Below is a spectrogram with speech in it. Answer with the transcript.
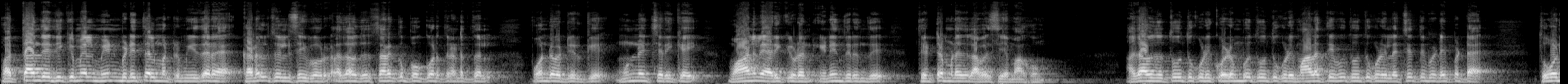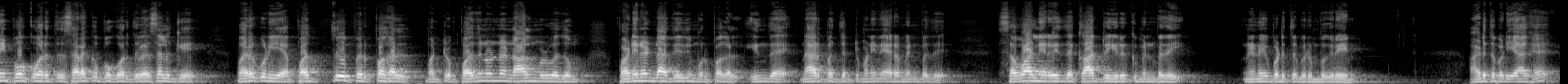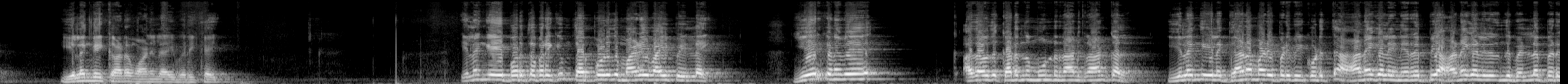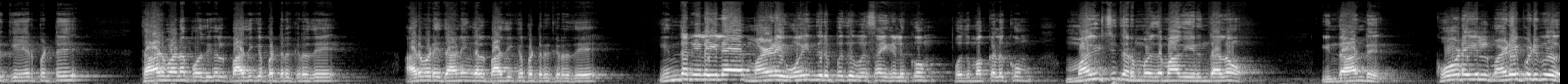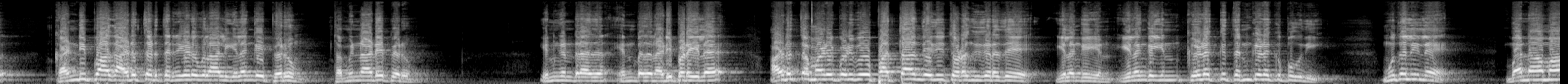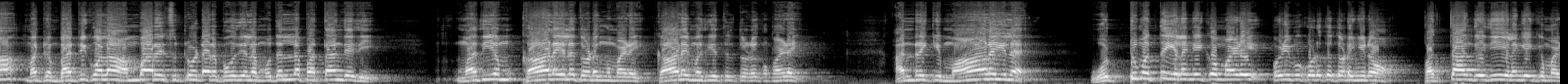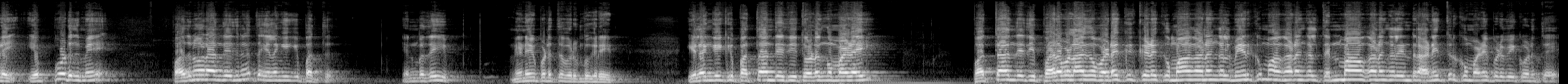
பத்தாம் தேதிக்கு மேல் மீன்பிடித்தல் மற்றும் இதர கடல் தொழில் செய்பவர்கள் அதாவது சரக்கு போக்குவரத்து நடத்தல் போன்றவற்றிற்கு முன்னெச்சரிக்கை வானிலை அறிக்கையுடன் இணைந்திருந்து திட்டமிடுதல் அவசியமாகும். அதாவது தூத்துக்குடி கொழும்பு தூத்துக்குடி மாலத்தீவு தூத்துக்குடி லட்சத்தீவு இடைப்பட்ட தோணி போக்குவரத்து சரக்கு போக்குவரத்து வெசலுக்கு வரக்கூடிய பத்து பிற்பகல் மற்றும் பதினொன்று நாள் முழுவதும் பனிரெண்டாம் தேதி முற்பகல் இந்த நாற்பத்தெட்டு மணி நேரம் என்பது சவால் நிறைந்த காற்று இருக்கும் என்பதை நினைவுபடுத்த விரும்புகிறேன். அடுத்தபடியாக இலங்கைக்கான வானிலை அறிக்கை. இலங்கையை பொறுத்த வரைக்கும் தற்பொழுது மழை வாய்ப்பு இல்லை. ஏற்கனவே அதாவது கடந்த மூன்று நான்கு நாட்கள் இலங்கையில் கனமழை பிடிப்பை கொடுத்த அணைகளை நிரப்பி அணைகளிலிருந்து வெள்ளப்பெருக்கு ஏற்பட்டு தாழ்வான பகுதிகள் பாதிக்கப்பட்டிருக்கிறது. அறுவடை தானியங்கள் பாதிக்கப்பட்டிருக்கிறது. இந்த நிலையில் மழை ஓய்ந்திருப்பது விவசாயிகளுக்கும் பொதுமக்களுக்கும் மகிழ்ச்சி தரும் விதமாக இருந்தாலும் இந்த ஆண்டு கோடையில் மழைப்பிடிப்பு கண்டிப்பாக அடுத்தடுத்த நிகழ்வுகளால் இலங்கை பெறும் தமிழ்நாடே பெறும் என்கின்ற என்பதன் அடிப்படையில் அடுத்த மழைப்பொழிவு பத்தாம் தேதி தொடங்குகிறது இலங்கையின் இலங்கையின் கிழக்கு தென்கிழக்கு பகுதி. முதலிலே பனாமா மற்றும் பட்டிகோலா அம்பாறை சுற்றுவட்டார பகுதியில் முதல்ல பத்தாம் தேதி மதியம் காலையில் தொடங்கும் மழை காலை மதியத்தில் தொடங்கும் மழை. அன்றைக்கு மாலையில் ஒட்டுமொத்த இலங்கைக்கும் மழை பொழிவு கொடுக்க தொடங்கிடும். பத்தாம் தேதியே இலங்கைக்கு மழை. எப்பொழுதுமே பதினோராம் தேதினா இலங்கைக்கு பத்து என்பதை நினைவுபடுத்த விரும்புகிறேன். இலங்கைக்கு பத்தாம் தேதி தொடங்கும் மழை பத்தாம் தேதி பரவலாக வடக்கு கிழக்கு மாகாணங்கள் மேற்கு மாகாணங்கள் தென் மாகாணங்கள் என்று அனைத்திற்கும் மழை பொழிவை கொடுத்து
